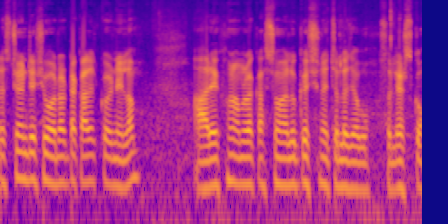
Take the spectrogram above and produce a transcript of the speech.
রেস্টুরেন্টে এসে অর্ডারটা কালেক্ট করে নিলাম। আর এখন আমরা কাস্টমার লোকেশনে চলে যাব। সো লেটস গো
